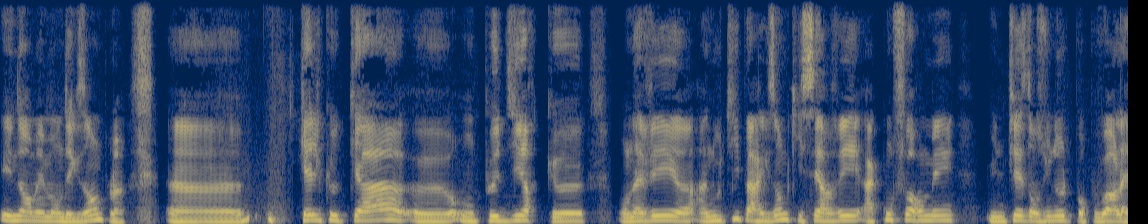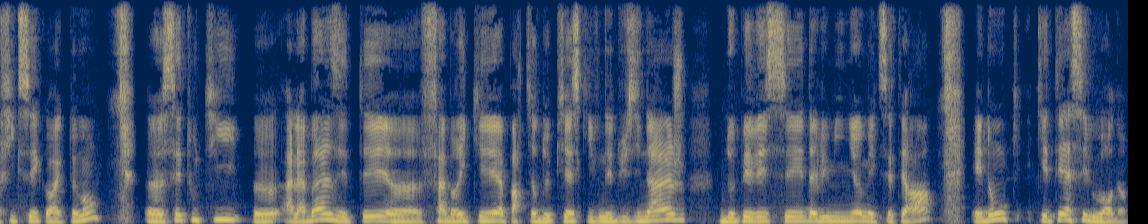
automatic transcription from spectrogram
énormément d'exemples. Euh, quelques cas, on peut dire que on avait un outil par exemple qui servait à conformer une pièce dans une autre pour pouvoir la fixer correctement. Euh, cet outil, euh, à la base, était euh, fabriqué à partir de pièces qui venaient d'usinage, de PVC, d'aluminium, etc. Et donc, qui était assez lourde.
